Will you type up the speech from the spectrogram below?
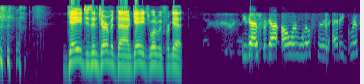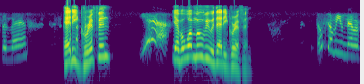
Gage is in Germantown. Gage, what did we forget? You guys forgot Owen Wilson and Eddie Griffin, man. Eddie Griffin? Yeah. Yeah, but what movie with Eddie Griffin? Don't tell me you never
